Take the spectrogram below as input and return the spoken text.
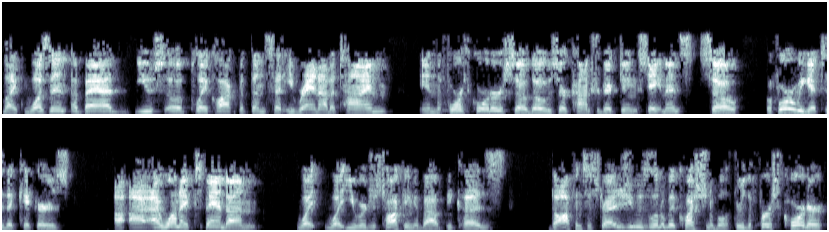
like wasn't a bad use of play clock, but then said he ran out of time in the fourth quarter. So those are contradicting statements. So before we get to the kickers, I, I want to expand on what what you were just talking about because the offensive strategy was a little bit questionable through the first quarter.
